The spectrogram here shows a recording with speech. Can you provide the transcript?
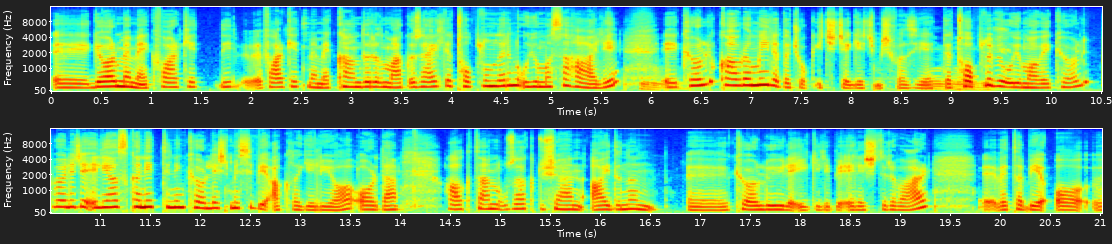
e, görmemek, fark et fark etmemek, kandırılmak, özellikle toplumların uyuması hali hmm. e, körlük kavramıyla da çok iç içe geçmiş vaziyette. Doğru, Toplu bir uyuma ve körlük. Böylece Elias Canetti'nin körleşmesi bir akla geliyor. Orada halktan uzak düşen aydının e, körlüğüyle ilgili bir eleştiri var e, ve tabii o e,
